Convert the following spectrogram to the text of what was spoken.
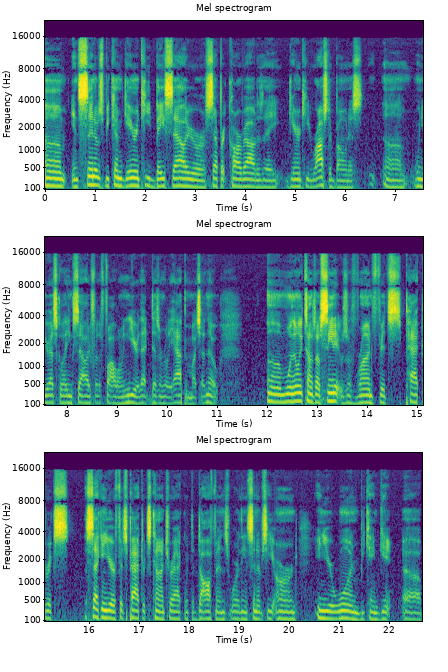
um, incentives become guaranteed base salary or a separate carve out as a guaranteed roster bonus uh, when you're escalating salary for the following year. That doesn't really happen much, I know. Um, one of the only times I've seen it was with Ryan Fitzpatrick's the second year of Fitzpatrick's contract with the Dolphins, where the incentives he earned in year one became uh,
